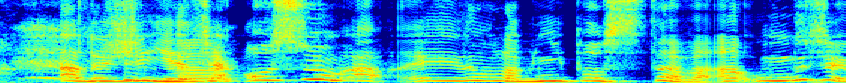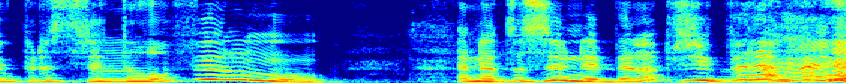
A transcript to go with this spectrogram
ale že je třeba osm a je to hlavní postava a umře uprostřed Mm. toho filmu. A na to jsem nebyla připravená.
